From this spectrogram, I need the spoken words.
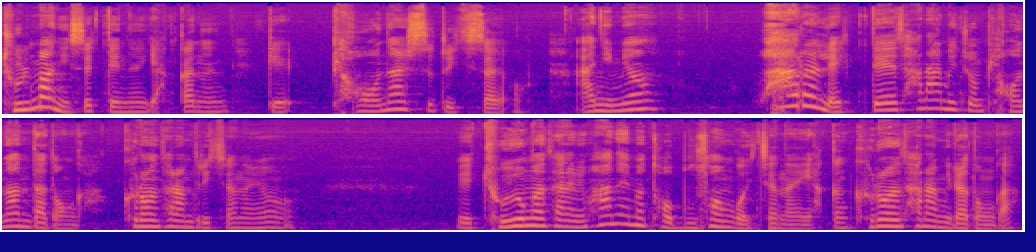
둘만 있을 때는 약간은 이렇게 변할 수도 있어요. 아니면 화를 낼 때 사람이 좀 변한다던가 그런 사람들 있잖아요. 왜 조용한 사람이 화내면 더 무서운 거 있잖아요. 약간 그런 사람이라던가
